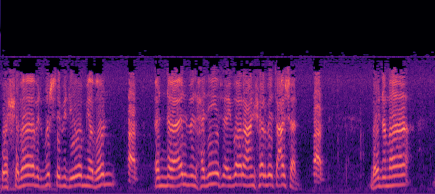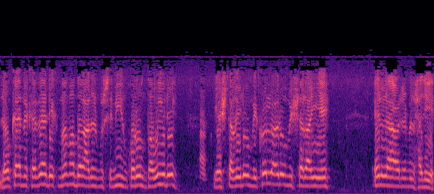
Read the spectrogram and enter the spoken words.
والشباب المسلم اليوم يظن نعم. أن علم الحديث عبارة عن شربة عسل. نعم. بينما لو كان كذلك ما مضى على المسلمين قرون طويلة. يشتغلون بكل علوم الشرعية إلا علم الحديث.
